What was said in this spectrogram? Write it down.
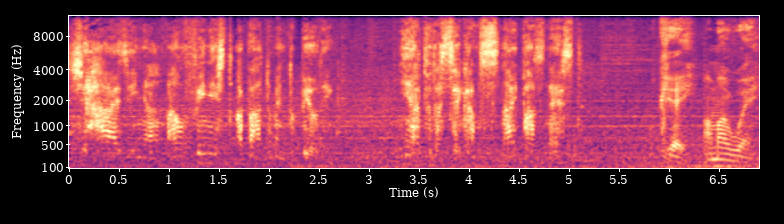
She hides in an unfinished apartment building, near to the second sniper's nest. Okay, on my way.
